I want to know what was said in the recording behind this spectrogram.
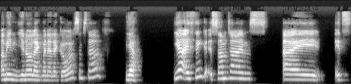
i mean you know like when i let go of some stuff? Yeah. Yeah i think sometimes i it's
